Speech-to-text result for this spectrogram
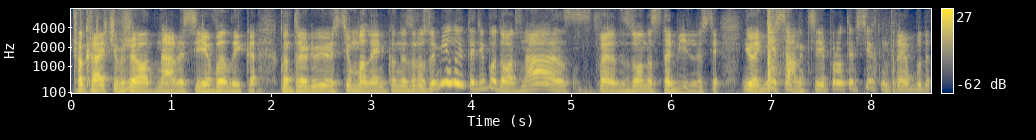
то краще вже одна Росія велика контролює ось цю маленьку незрозумілу, і тоді буде одна зона стабільності. І одні санкції проти всіх не треба буде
